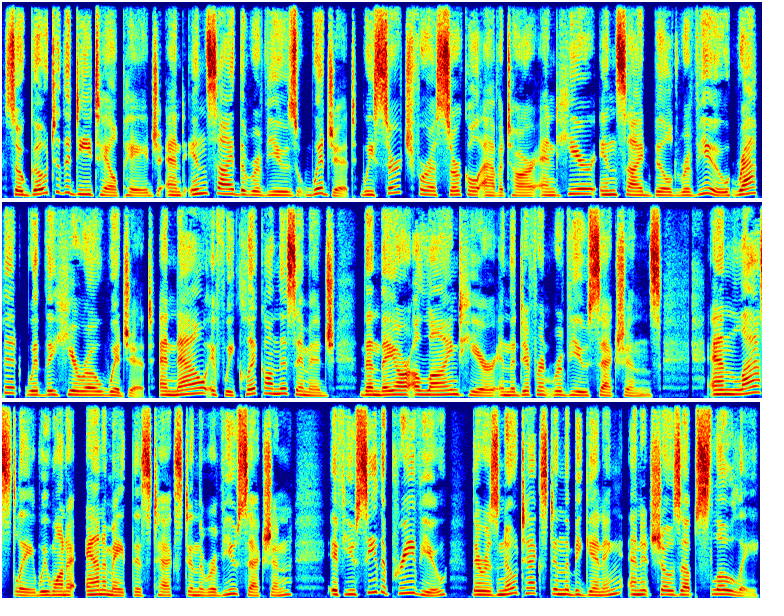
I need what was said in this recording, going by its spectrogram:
so go to the detail page and inside the Reviews widget, we search for a circle avatar and here inside Build Review, wrap it with the Hero widget. And now if we click on this image, then they are aligned here in the different review sections. And lastly, we want to animate this text in the review section. If you see the preview, there is no text in the beginning and it shows up slowly.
